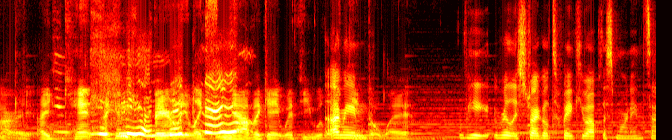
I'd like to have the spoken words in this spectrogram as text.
All right, I can't. I can barely like navigate with you like I mean- in the way. We really struggled to wake you up this morning, so.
